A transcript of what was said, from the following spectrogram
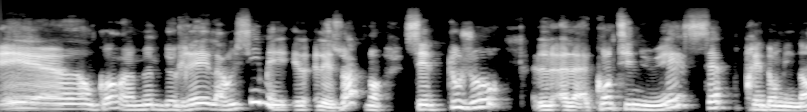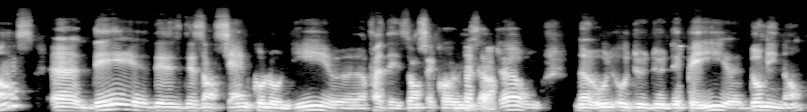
et euh, encore un même degré la Russie, mais les autres, non. C'est toujours continuer cette prédominance euh, des, des, des, anciennes colonies, euh, enfin des anciens colonisateurs ou, ou, de, de, des pays euh, dominants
